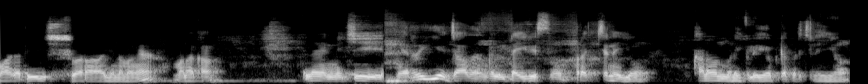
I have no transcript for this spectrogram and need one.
மகதீஸ்வராய நமங்க வணக்கம். இல்லை இன்னைக்கு நிறைய ஜாதகங்கள் டைவர்ஸும் பிரச்சனையும் கணவன் மனைக்குள்ள ஏற்பட்ட பிரச்சனையும்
